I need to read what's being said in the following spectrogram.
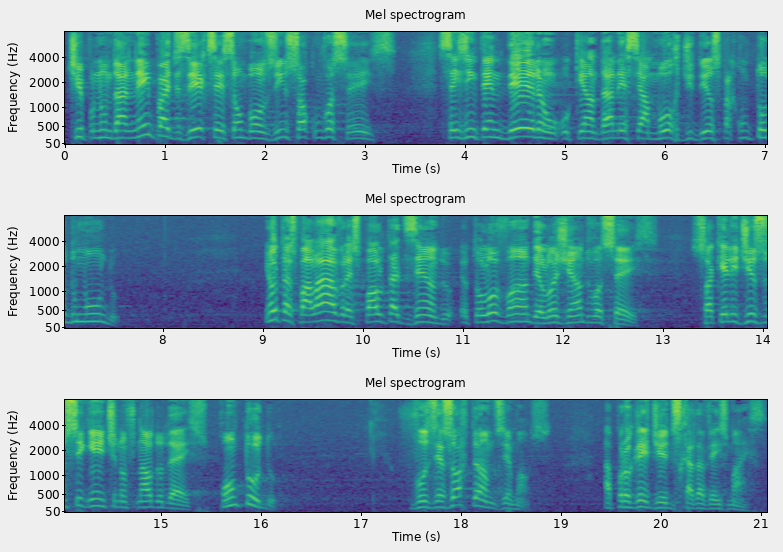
Tipo, não dá nem para dizer que vocês são bonzinhos só com vocês. Vocês entenderam o que é andar nesse amor de Deus para com todo mundo. Em outras palavras, Paulo está dizendo, eu estou louvando, elogiando vocês. Só que ele diz o seguinte no final do 10. Contudo, vos exortamos, irmãos, a progredirdes cada vez mais.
